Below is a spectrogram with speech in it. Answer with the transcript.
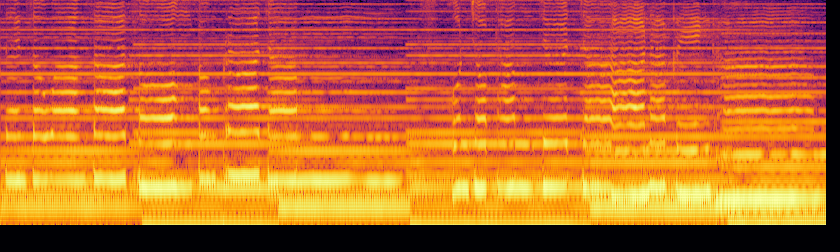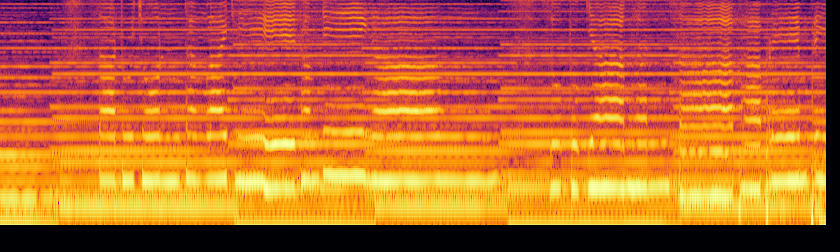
แสงสวางสาดส่องต้องประจำ คนชอบทำเจิดจานาเกรงขามสาธุชนทั้งหลายที่ทำดีงาม สุขทุกยามหันสาภาเพรมปรี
